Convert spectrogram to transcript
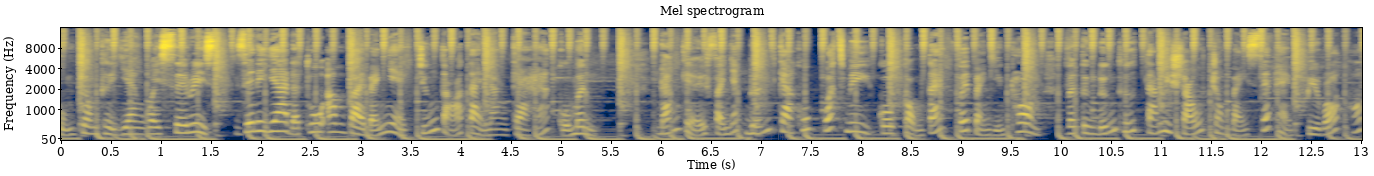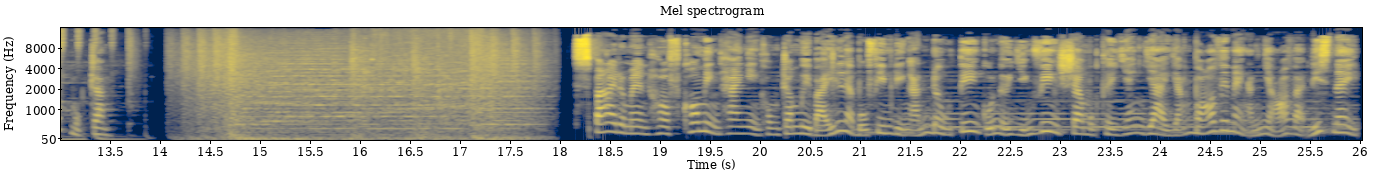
Cũng trong thời gian quay series, Zendaya đã thu âm vài bản nhạc chứng tỏ tài năng ca hát của mình. Đáng kể phải nhắc đến ca khúc Watch Me cô cộng tác với bạn diễn Thorn và từng đứng thứ 86 trong bảng xếp hạng Billboard Hot 100. Spider-Man Homecoming 2017 là bộ phim điện ảnh đầu tiên của nữ diễn viên sau một thời gian dài gắn bó với màn ảnh nhỏ và Disney.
